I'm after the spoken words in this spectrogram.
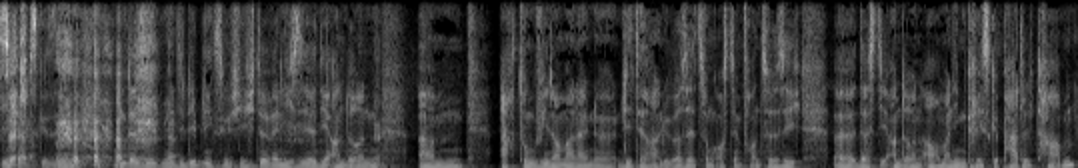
ich habe es gesehen. Und das ist mir die Lieblingsgeschichte, wenn ich sehe, die anderen. Ähm, Achtung, wieder mal eine literale Übersetzung aus dem Französisch, äh, dass die anderen auch mal im Gris gepaddelt haben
